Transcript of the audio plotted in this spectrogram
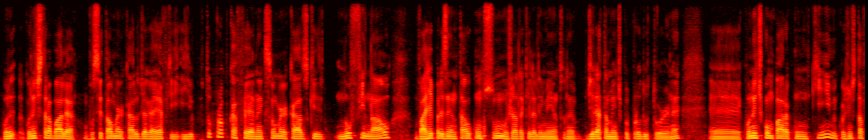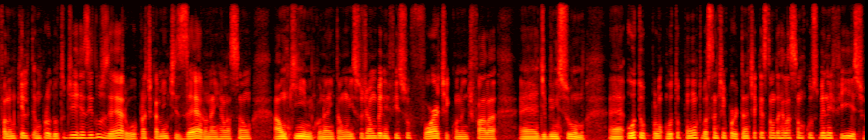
quando, quando, a gente trabalha, você está o mercado de HF e, e o próprio café, né, que são mercados que no final vai representar o consumo já daquele alimento, né, diretamente para o produtor, né. É, quando a gente compara com um químico, a gente está falando que ele tem um produto de resíduo zero ou praticamente zero, né, em relação a um químico, né. Então isso já é um benefício forte quando a gente fala é, de bioinsumo. É, outro outro ponto bastante importante é a questão da relação custo-benefício.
